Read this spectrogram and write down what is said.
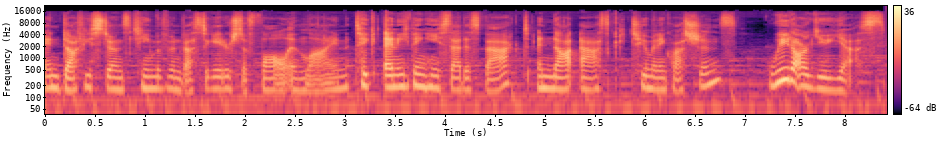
and Duffy Stone's team of investigators to fall in line, take anything he said as fact, and not ask too many questions? We'd argue yes.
